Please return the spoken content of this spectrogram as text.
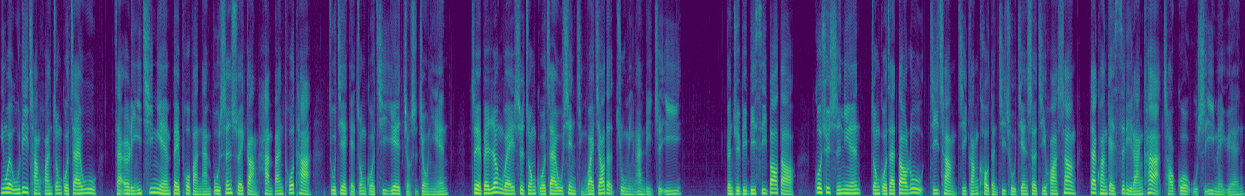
因为无力偿还中国债务，在二零一七年被迫把南部深水港汉班托塔租借给中国企业九十九年，这也被认为是中国债务陷阱外交的著名案例之一。根据 BBC 报道，过去十年，中国在道路、机场及港口等基础建设计划上贷款给斯里兰卡超过五十亿美元。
